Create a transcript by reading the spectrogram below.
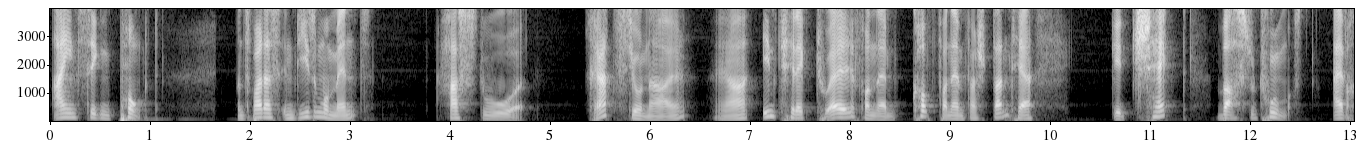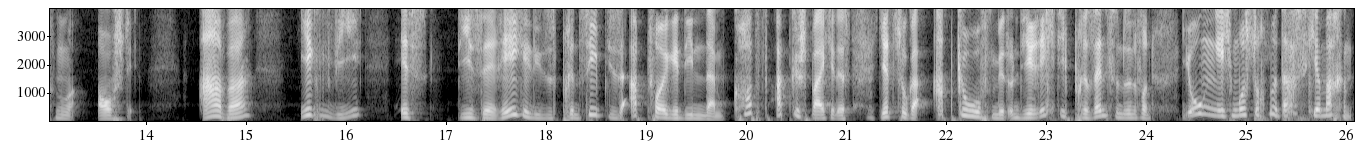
einzigen Punkt. Und zwar, dass in diesem Moment hast du rational, ja, intellektuell von deinem Kopf, von deinem Verstand her gecheckt, was du tun musst. Einfach nur aufstehen. Aber irgendwie ist diese Regel, dieses Prinzip, diese Abfolge, die in deinem Kopf abgespeichert ist, jetzt sogar abgerufen wird und die richtig präsent ist im Sinne von, Junge, ich muss doch nur das hier machen.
